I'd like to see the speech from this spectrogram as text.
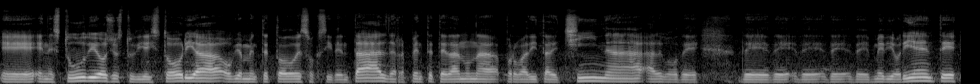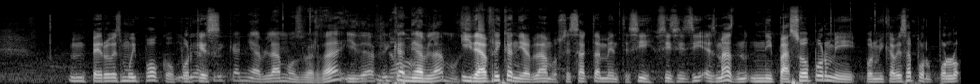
Eh, en estudios, yo estudié historia, obviamente todo es occidental, de repente te dan una probadita de China, algo de, de, de, de Medio Oriente, Mm, pero es muy poco. Porque y de África ni hablamos, ¿verdad? Y de África ni hablamos. Y de África ni hablamos, exactamente, sí, sí, sí, sí. Es más, ni pasó por mi, por mi cabeza por, por, lo,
